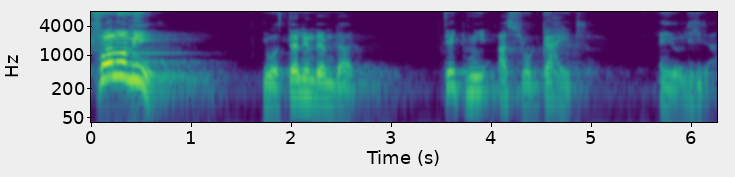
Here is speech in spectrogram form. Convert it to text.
Follow me, he was telling them that take me as your guide and your leader.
